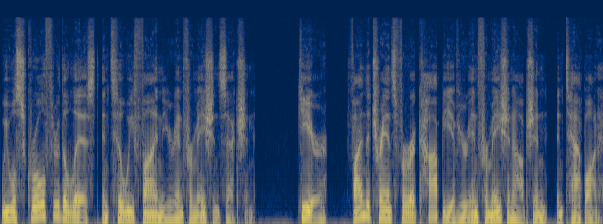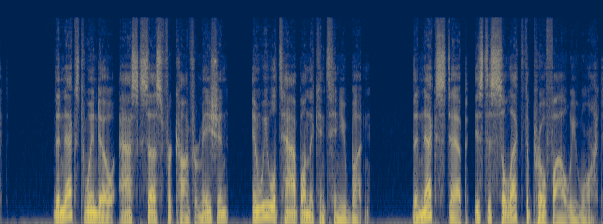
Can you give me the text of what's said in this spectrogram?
we will scroll through the list until we find Your Information section. Here, find the Transfer a copy of your information option and tap on it. The next window asks us for confirmation, and we will tap on the Continue button. The next step is to select the profile we want.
